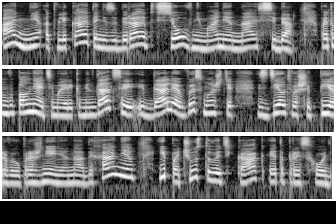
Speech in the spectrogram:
а не отвлекает и не забирает все внимание на себя. Поэтому выполняйте мои рекомендации и далее вы сможете сделать ваши первые упражнения на дыхание и почувствовать, как это происходит.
